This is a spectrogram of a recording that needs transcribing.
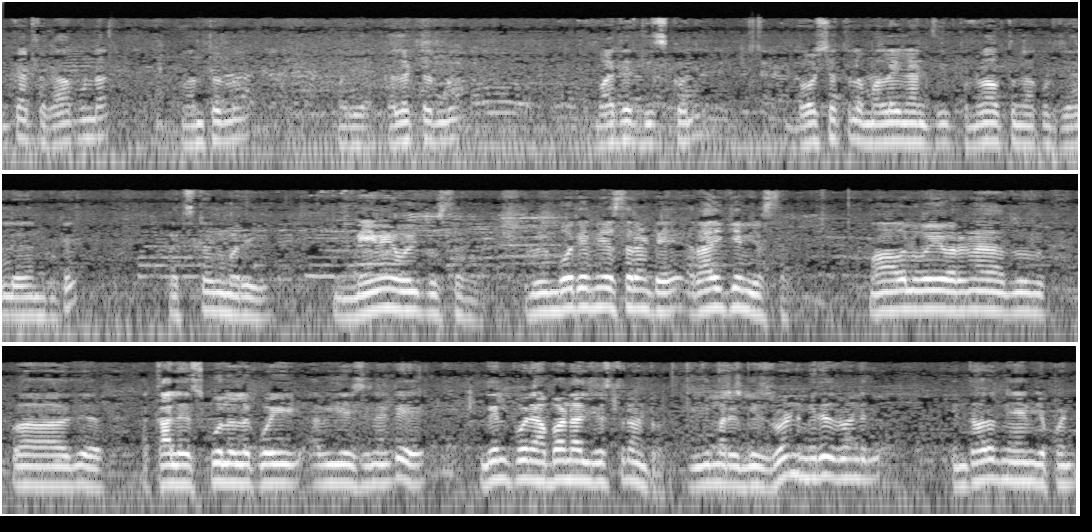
ఇంకా అట్లా కాకుండా మంత్రులు మరి కలెక్టర్లు బాధ్యత తీసుకొని భవిష్యత్తులో మళ్ళీ ఇలాంటి పునరావృతం కాకుండా చేయాలి లేదనుకుంటే ఖచ్చితంగా మరి మేమే పోయి చూస్తాము ఇప్పుడు మేము పోతే ఏం చేస్తారంటే రాజకీయం చేస్తారు. మా వాళ్ళు పోయి ఎవరైనా కాలేజ్ స్కూళ్ళకి పోయి అవి చేసిందంటే వెళ్ళిపోయి అభాండాలు చేస్తూనే అంటారు ఇది మరి మీరు చూడండి మీరే చూడండి ఇది. ఇంతవరకు న్యాయం చెప్పండి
